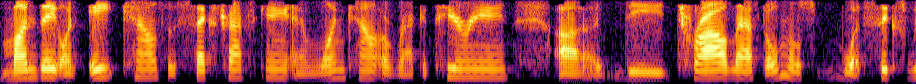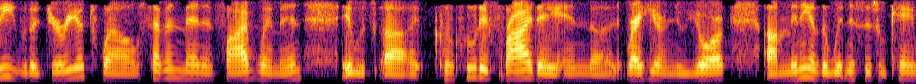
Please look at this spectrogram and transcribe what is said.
Monday on eight counts of sex trafficking and one count of racketeering. Uh, the trial lasted almost, what, six weeks with a jury of 12, seven men and five women. It was uh, concluded Friday in uh, right here in New York. Uh, many of the witnesses who came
